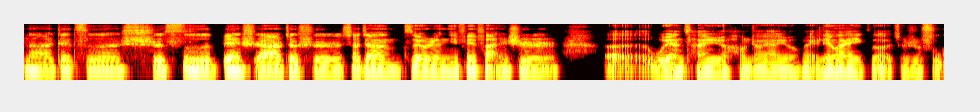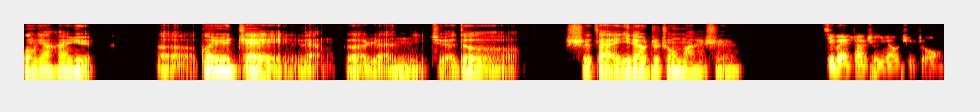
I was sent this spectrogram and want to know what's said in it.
那这次十四变十二，就是小将自由人倪非凡是呃无缘参与杭州亚运会，另外一个就是副攻杨涵玉。呃，关于这两个人，你觉得是在意料之中吗？还是基本上是意料之中？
